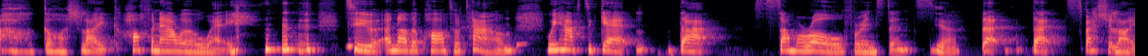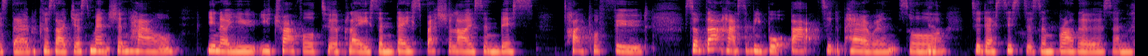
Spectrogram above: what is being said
oh gosh, like half an hour away to another part of town, we have to get that summer roll, for instance. Yeah. That that specialized there because I just mentioned how, you know, you you travel to a place and they specialize in this type of food. So that has to be brought back to the parents or yeah. to their sisters and brothers and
